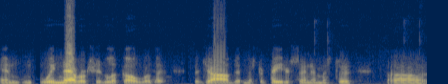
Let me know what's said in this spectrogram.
and we never should look over the the job that Mr. Peterson and Mr. Uh,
